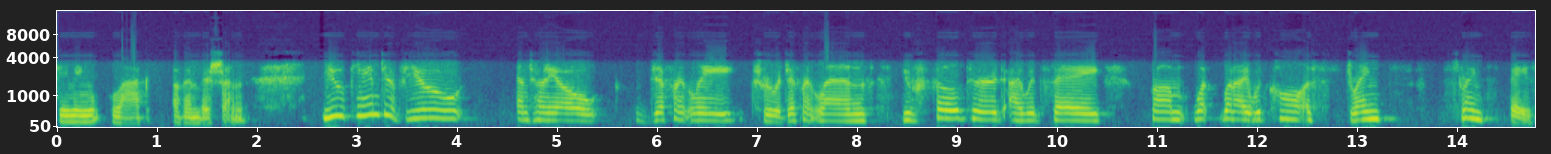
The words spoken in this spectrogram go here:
seeming lack of ambition. You came to view Antonio differently through a different lens. You've filtered, I would say, from what, what I would call a strength strengths based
